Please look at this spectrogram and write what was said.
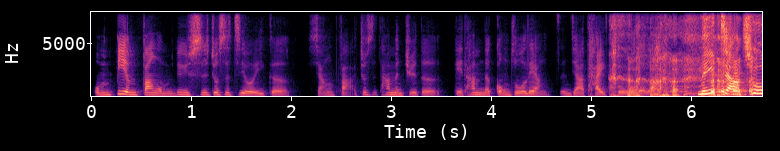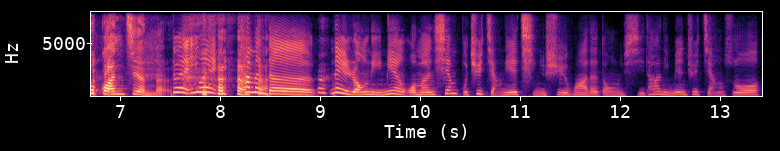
我们辩方，我们律师就是只有一个想法，就是他们觉得给他们的工作量增加太多了啦。你讲出关键了，对，因为他们的内容里面，我们先不去讲那些情绪化的东西，它里面去讲说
